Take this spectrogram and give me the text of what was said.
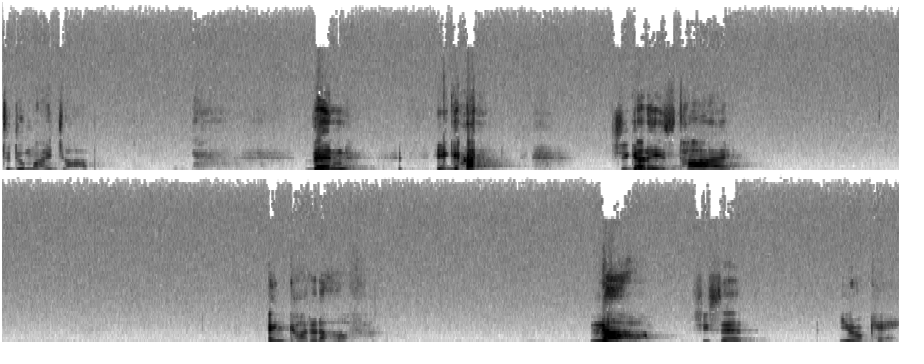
to do my job. Then he got, she got his tie and cut it off. Now, she said, you're okay.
